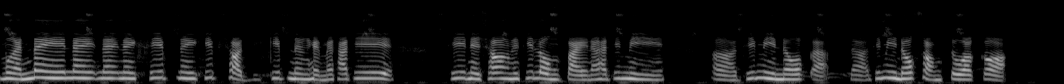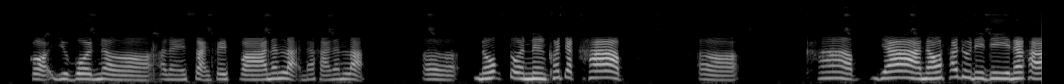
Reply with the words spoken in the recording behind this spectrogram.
เหมือนในในในในคลิปในคลิปช็อตคลิปหนึ่งเห็นไหมคะที่ที่ในช่องนี้ที่ลงไปนะคะ ที่มี เอ่อที่มีนกอะที่มีนกสองตัวเกาะ เกาะอยู่บนเอ่ออะไรสายไฟฟ้านั่นแหละนะคะ นั่นแหละเอ่อนกตัวหนึ่งเขาจะคาบเอ่อคาบหญ้าเนาะถ้าดูดีๆนะคะ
